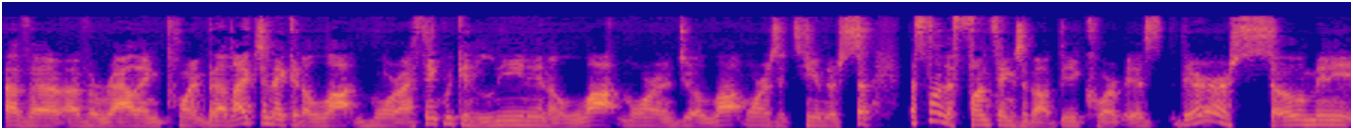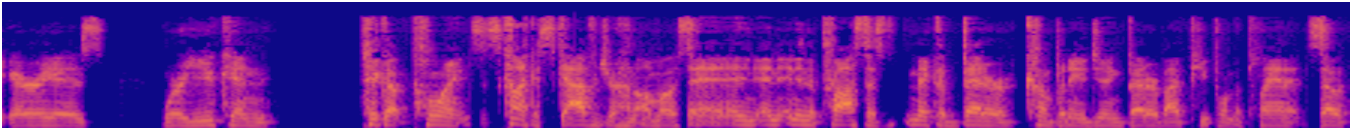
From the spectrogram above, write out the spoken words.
of a of a rallying point, but I'd like to make it a lot more. I think we can lean in a lot more and do a lot more as a team. There's so that's one of the fun things about B Corp is there are so many areas where you can pick up points. It's kind of like a scavenger hunt almost, and, and, and in the process, make a better company doing better by people on the planet. So,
